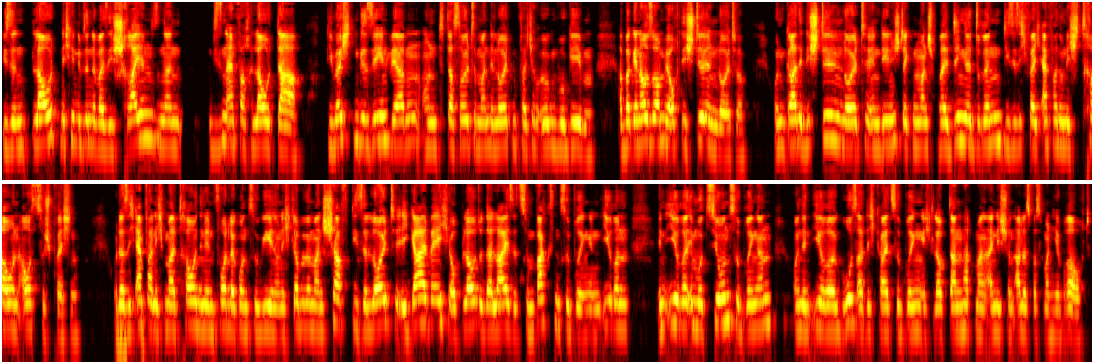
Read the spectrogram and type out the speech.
Die sind laut, nicht in dem Sinne, weil sie schreien, sondern die sind einfach laut da die möchten gesehen werden und das sollte man den Leuten vielleicht auch irgendwo geben. Aber genauso haben wir auch die stillen Leute. Und gerade die stillen Leute, in denen stecken manchmal Dinge drin, die sie sich vielleicht einfach nur nicht trauen auszusprechen. Oder sich einfach nicht mal trauen, in den Vordergrund zu gehen. Und ich glaube, wenn man schafft, diese Leute, egal welche, ob laut oder leise, zum Wachsen zu bringen, in, ihren, in ihre Emotionen zu bringen und in ihre Großartigkeit zu bringen, ich glaube, dann hat man eigentlich schon alles, was man hier braucht.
